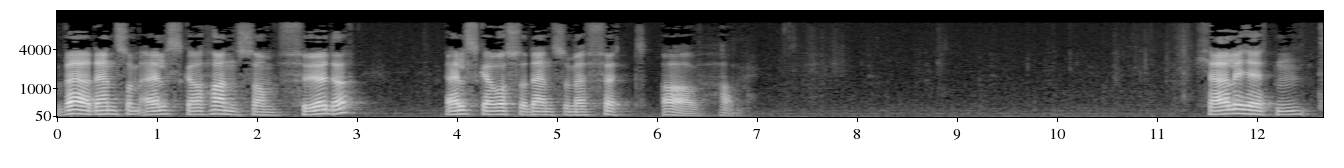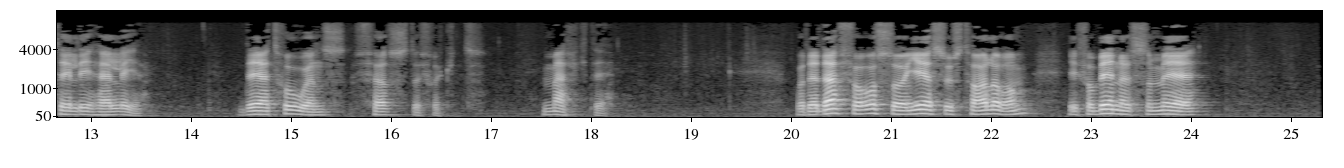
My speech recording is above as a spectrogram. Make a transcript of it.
hver den som elsker Han som føder, elsker også den som er født av ham. Kjærligheten til de hellige, det er troens første frukt. Merk det. Og Det er derfor også Jesus taler om i forbindelse med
